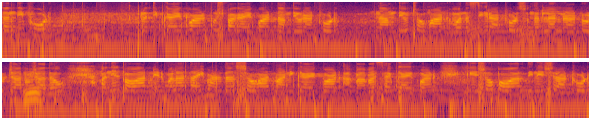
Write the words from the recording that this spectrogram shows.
संदीप हुड प्रदीप गायकवाड पुष्पा गायकवाड नामदेव राठोड नामदेव चव्हाण वनसिंग राठोड सुंदरलाल राठोड जानू जाधव अनिल पवार निर्मलाताई भानुदास चव्हाण माणिक गायकवाड बाबासाहेब गायकवाड केशव पवार दिनेश राठोड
